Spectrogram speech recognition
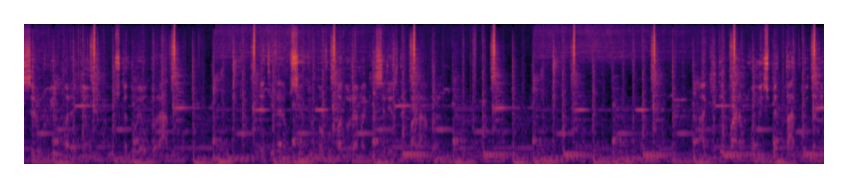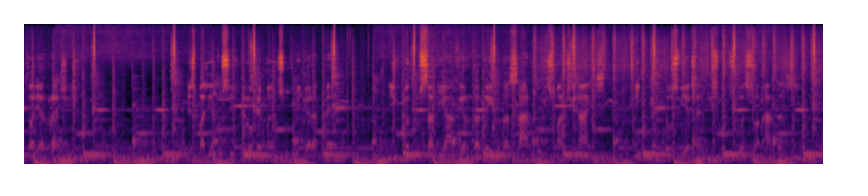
atravessar o rio Maranhão em busca do Eldorado, detiveram sempre o novo panorama que se lhes deparava. Aqui deparam com o espetáculo da Vitória Rágia, espalhando-se pelo remanso do Igarapé, enquanto o sabiá verdadeiro nas árvores marginais encanta os viajantes com suas sonatas.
